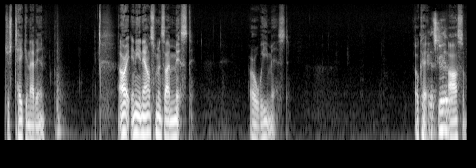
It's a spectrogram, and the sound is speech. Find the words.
just taking that in. All right, any announcements I missed or we missed? Okay. That's good. Awesome.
